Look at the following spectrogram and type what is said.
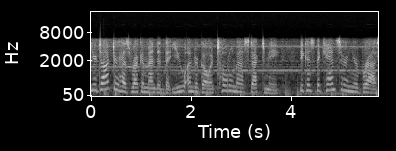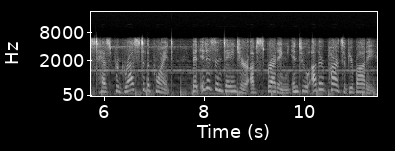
Your doctor has recommended that you undergo a total mastectomy because the cancer in your breast has progressed to the point that it is in danger of spreading into other parts of your body.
